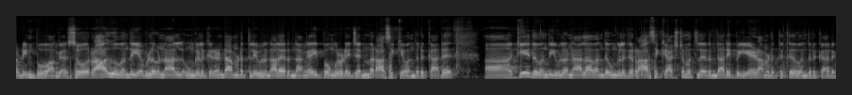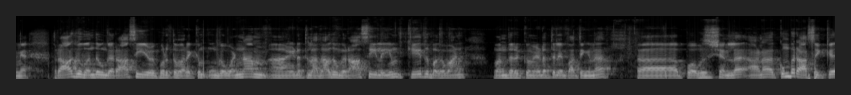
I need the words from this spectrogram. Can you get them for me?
அப்படின்னு போவாங்க. ஸோ ராகு வந்து எவ்வளவு நாள் உங்களுக்கு ரெண்டாம் இடத்துல இவ்வளோ நாளாக இருந்தாங்க? இப்போ உங்களுடைய ஜென்ம ராசிக்கு வந்திருக்காரு. கேது வந்து இவ்வளோ நாளாக வந்து உங்களுக்கு ராசிக்கு அஷ்டமத்தில் இருந்தார். இப்போ ஏழாம் இடத்துக்கு வந்திருக்காருங்க. ராகு வந்து உங்கள் ராசியை பொறுத்த வரைக்கும் உங்கள் ஒன்றாம் இடத்துல அதாவது உங்கள் ராசியிலையும் கேது பகவான் வந்திருக்கும் இடத்துல பார்த்தீங்கன்னா பொசிஷனில் ஆனால் கும்பராசிக்கு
